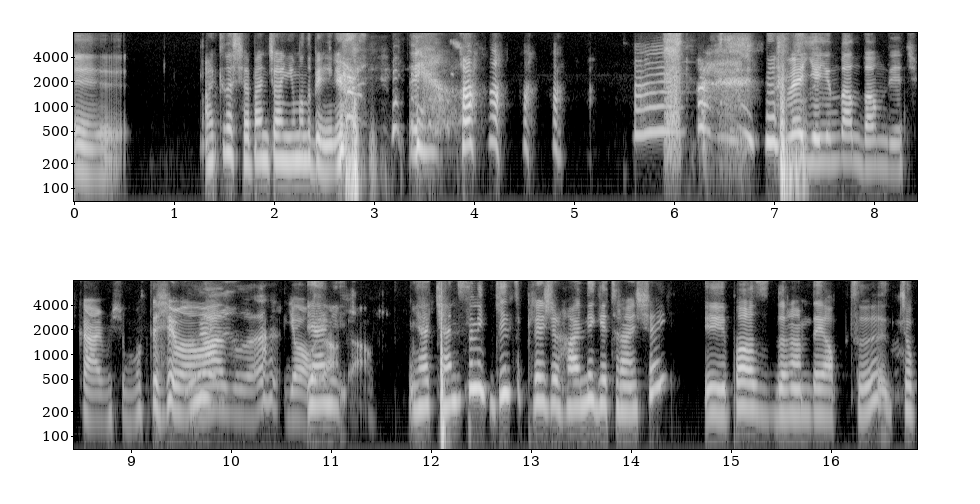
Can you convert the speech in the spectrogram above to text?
e, arkadaşlar ben Can Yaman'ı beğeniyorum. Ve yayından dan diye çıkarmışım. Muhteşem olmaz mı? Yok yani, ya, ya kendisini guilty pleasure haline getiren şey e, bazı dönemde yaptığı çok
